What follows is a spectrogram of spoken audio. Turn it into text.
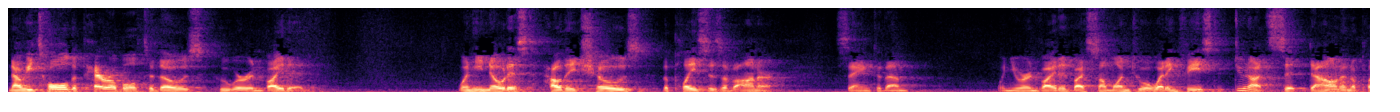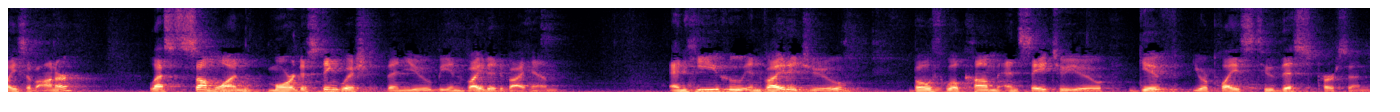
Now he told a parable to those who were invited. When he noticed how they chose the places of honor, saying to them, When you are invited by someone to a wedding feast, do not sit down in a place of honor lest someone more distinguished than you be invited by him. And he who invited you both will come and say to you, Give your place to this person.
